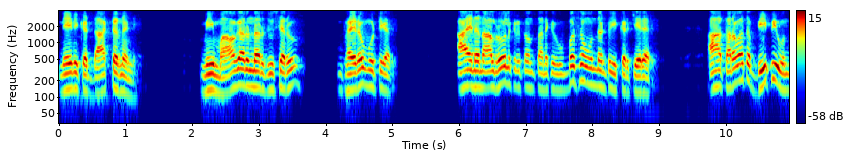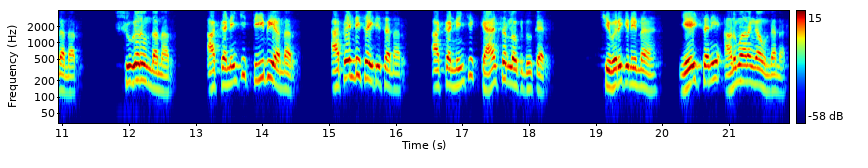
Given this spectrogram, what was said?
నేను ఇక్కడ డాక్టర్నండి. మీ మామగారు ఉన్నారు చూశారు భైరవమూర్తి గారు. ఆయన నాలుగు రోజుల క్రితం తనకి ఉబ్బసం ఉందంటూ ఇక్కడ చేరారు. ఆ తర్వాత బీపీ ఉందన్నారు షుగర్ ఉందన్నారు అక్కడి నుంచి టీబీ అన్నారు అపెండిసైటిస్ అన్నారు. అక్కడి నుంచి క్యాన్సర్లోకి దూకారు. చివరికి నిన్న ఎయిడ్స్ అని అనుమానంగా ఉందన్నారు.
